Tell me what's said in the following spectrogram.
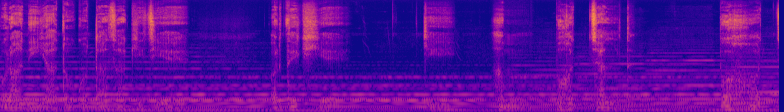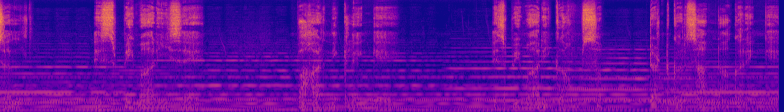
पुरानी यादों को ताज़ा कीजिए और देखिए से बाहर निकलेंगे। इस बीमारी का हम सब डट कर सामना करेंगे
